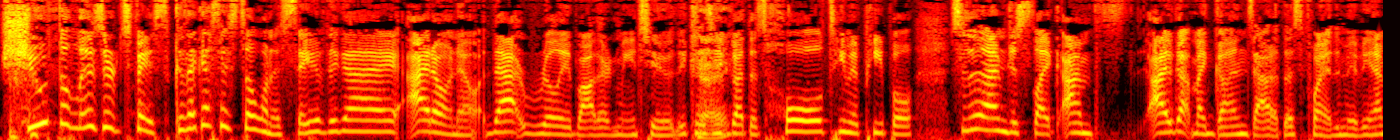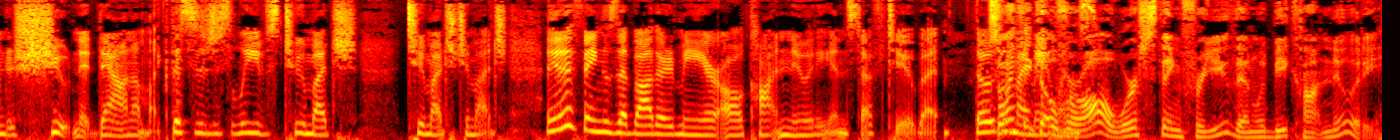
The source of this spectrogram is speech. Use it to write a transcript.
Shoot the lizard's face. Because I guess they still want to save the guy. I don't know. That really bothered me too. Because Okay. you've got this whole team of people. So then I'm just like, I'm, I've got my guns out at this point of the movie. And I'm just shooting it down. I'm like, this is just leaves too much, too much, too much. And the other things that bothered me are all continuity and stuff too. But those So are I my think main ones. overall, worst thing for you then would be continuity.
